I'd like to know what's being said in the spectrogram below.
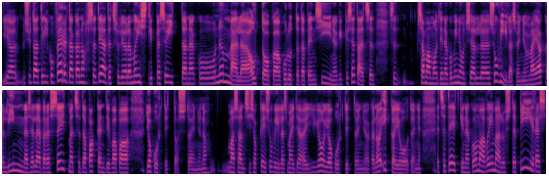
ja süda tilgub verd, aga noh, sa tead, et sul ei ole mõistlik ka sõita nagu Nõmmele autoga, kulutada bensiini ja kõike seda, et see, see samamoodi nagu minul seal suvilas on ju, ma ei hakka linna sellepärast sõitma, et seda pakendivaba jogurtit osta, on ju, noh. ma saan siis okei okay, suvilas suvilas, ma ei tea, ei joo jogurtit, on ju, aga no ikka jood, on ju. et sa teedki nagu oma võimaluste piires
